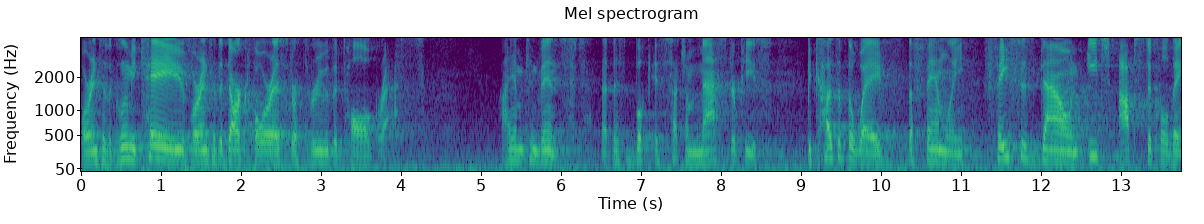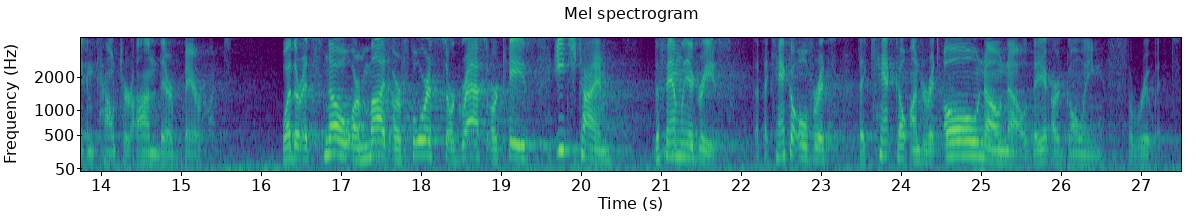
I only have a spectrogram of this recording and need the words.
or into the gloomy cave, or into the dark forest, or through the tall grass. I am convinced that this book is such a masterpiece because of the way the family faces down each obstacle they encounter on their bear hunt. Whether it's snow or mud or forests or grass or caves, each time the family agrees that they can't go over it, they can't go under it. Oh, no, no, they are going through it.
